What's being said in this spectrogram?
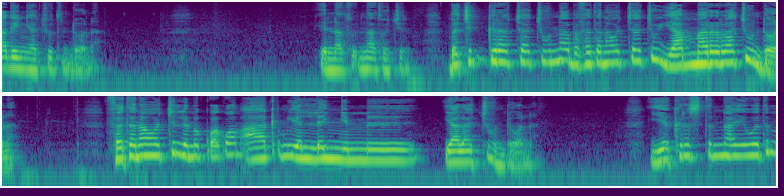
ያገኛችሁት እንደሆነ እናቶችን በችግሮቻችሁና በፈተናዎቻችሁ ያማረራችሁ እንደሆነ ፈተናዎችን ለመቋቋም አቅም የለኝም ያላችሁ እንደሆነ የክርስትና ሕይወትም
